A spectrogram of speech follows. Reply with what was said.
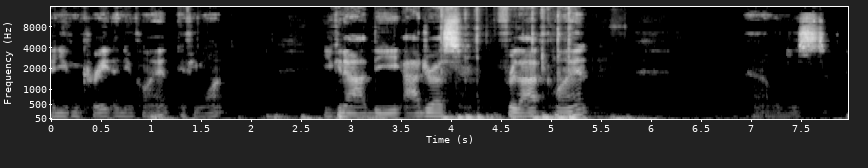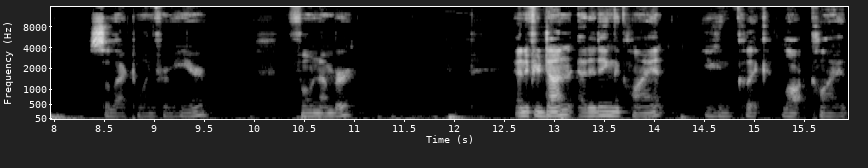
and you can create a new client if you want. You can add the address for that client. Uh, we'll just select one from here, phone number. And if you're done editing the client, you can click lock client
